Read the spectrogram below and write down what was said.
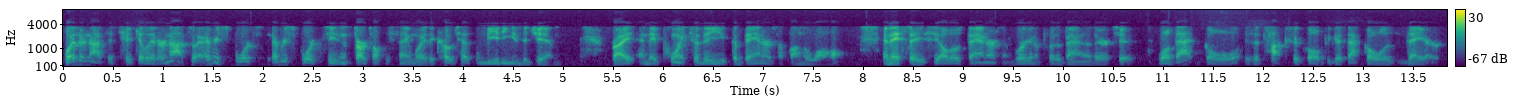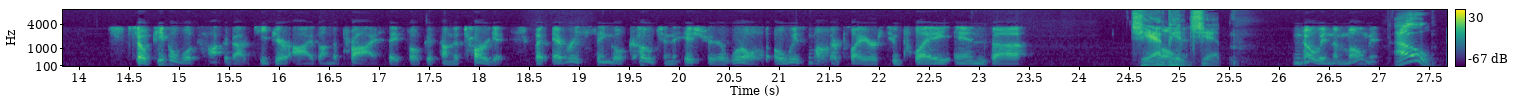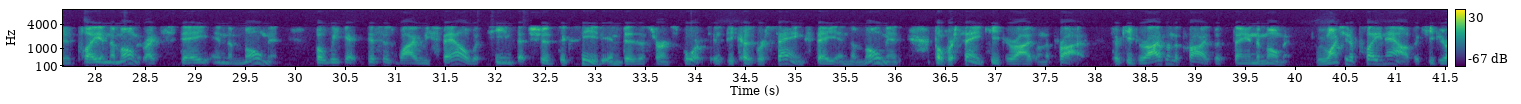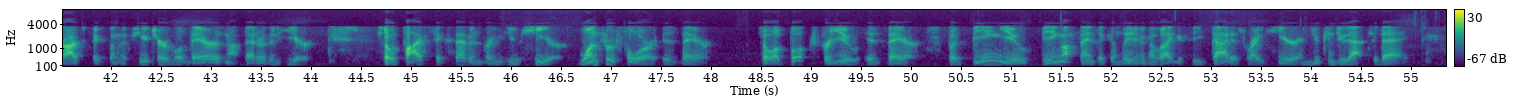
whether or not it's articulate or not. So every sports every sports season starts off the same way. The coach has a meeting in the gym, right, and they point to the the banners up on the wall, and they say, "You see all those banners? And we're going to put a banner there too." Well, that goal is a toxic goal because that goal is there. So people will talk about keep your eyes on the prize, stay focused on the target. But every single coach in the history of the world always wants their players to play in the Championship. no in the moment. Oh, Just play in the moment, right? Stay in the moment. But we get this is why we fail with teams that should succeed in business or in sports is because we're saying stay in the moment, but we're saying keep your eyes on the prize. So keep your eyes on the prize, but stay in the moment. We want you to play now, but keep your eyes fixed on the future. Well, there is not better than here. So five, six, seven brings you here. One through four is there. So a book for you is there. But being you, being authentic, and leaving a legacy, that is right here, and you can do that today.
